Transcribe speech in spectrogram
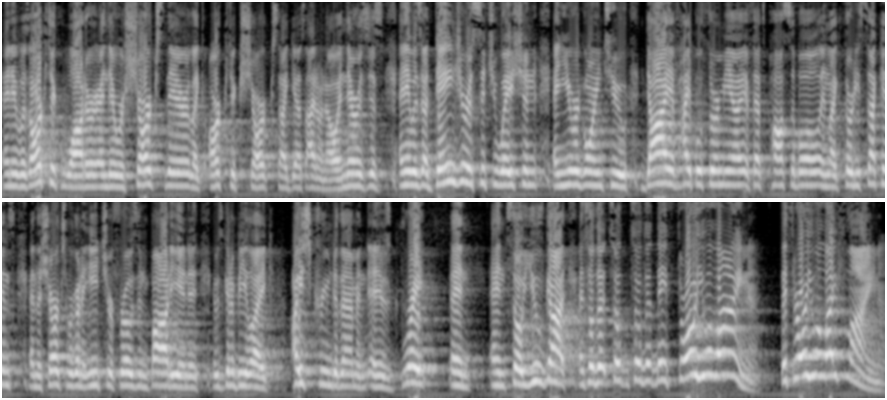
and it was Arctic water, and there were sharks there, like Arctic sharks, I guess, I don't know. And there was just, and it was a dangerous situation, and you were going to die of hypothermia, if that's possible, in like 30 seconds, and the sharks were going to eat your frozen body, and it, it was going to be like ice cream to them, and, and, it was great. And, and so you've got, and so that, so, so that they throw you a line. They throw you a lifeline.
